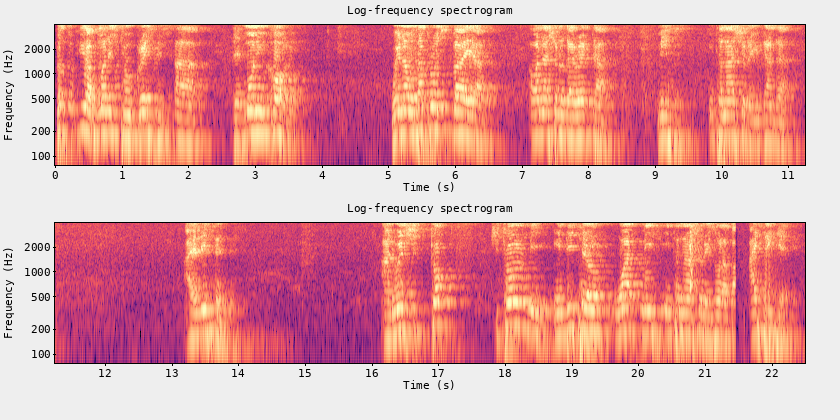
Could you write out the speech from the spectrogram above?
those of you who have managed to grace this, uh, the morning call. When I was approached by uh, our national director, Miss International Uganda, I listened. And when she talked, she told me in detail what Miss International is all about. I said yes.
